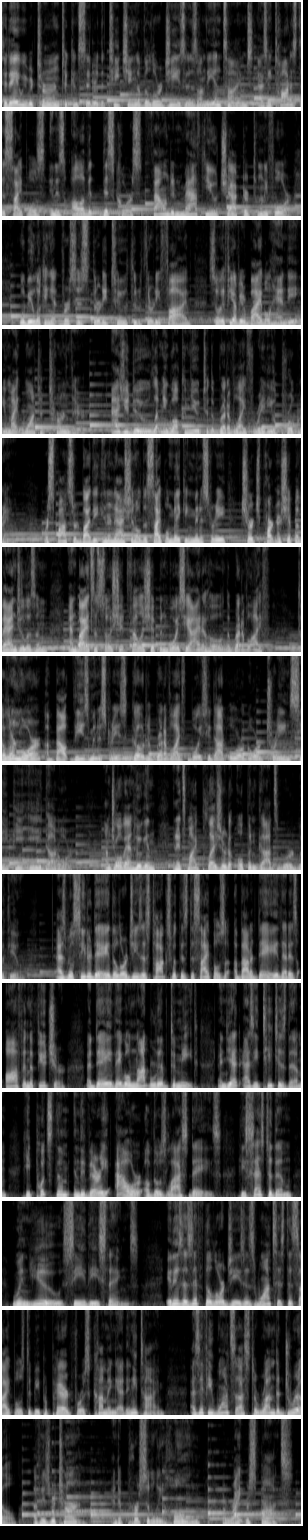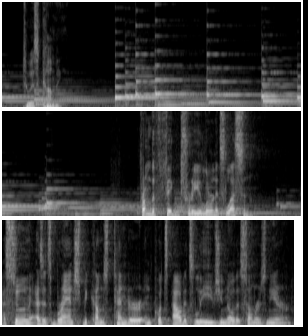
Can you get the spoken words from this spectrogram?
Today we return to consider the teaching of the Lord Jesus on the end times as he taught his disciples in his Olivet Discourse found in Matthew chapter 24. We'll be looking at verses 32 through 35, so if you have your Bible handy, you might want to turn there. As you do, let me welcome you to the Bread of Life radio program. We're sponsored by the International Disciple Making Ministry Church Partnership Evangelism and by its associate fellowship in Boise, Idaho, the Bread of Life. To learn more about these ministries, go to breadoflifeboise.org or traincpe.org. I'm Joel Van Hoogen, and it's my pleasure to open God's Word with you. As we'll see today, the Lord Jesus talks with his disciples about a day that is off in the future, a day they will not live to meet. And yet, as he teaches them, he puts them in the very hour of those last days. He says to them, When you see these things. It is as if the Lord Jesus wants his disciples to be prepared for his coming at any time, as if he wants us to run the drill of his return and to personally hone a right response to his coming. From the fig tree, learn its lesson. As soon as its branch becomes tender and puts out its leaves, you know that summer is near.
